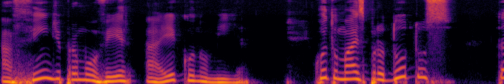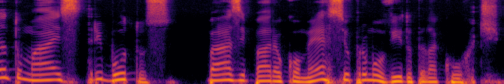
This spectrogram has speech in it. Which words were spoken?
a fim de promover a economia. Quanto mais produtos, tanto mais tributos, base para o comércio promovido pela corte.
